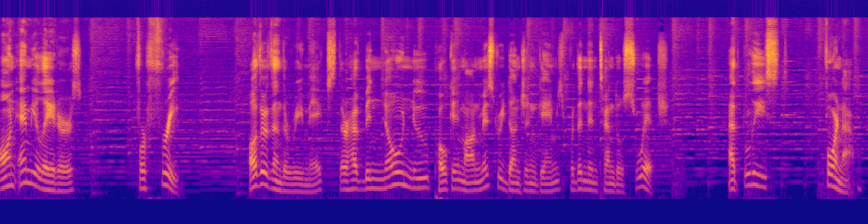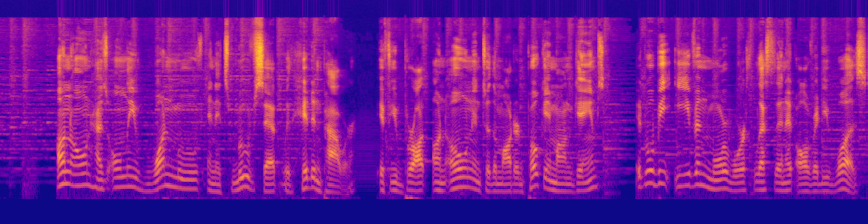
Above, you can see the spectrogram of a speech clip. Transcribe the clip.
on emulators for free. Other than the remakes, there have been no new Pokemon Mystery Dungeon games for the Nintendo Switch. At least, for now. Unown has only one move in its move set with Hidden Power. If you brought Unown into the modern Pokemon games, it will be even more worthless than it already was,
